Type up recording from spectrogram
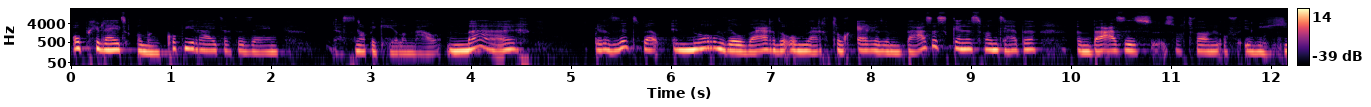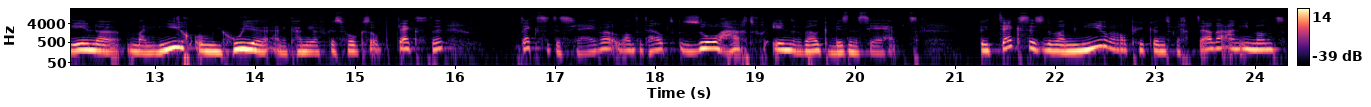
opgeleid om een copywriter te zijn. Dat snap ik helemaal. Maar er zit wel enorm veel waarde om daar toch ergens een basiskennis van te hebben. Een basis, soort van, of een hygiëne manier om goede, en ik ga nu even focussen op teksten teksten te schrijven, want het helpt zo hard voor eender welke business jij hebt. Uw tekst is de manier waarop je kunt vertellen aan iemand,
